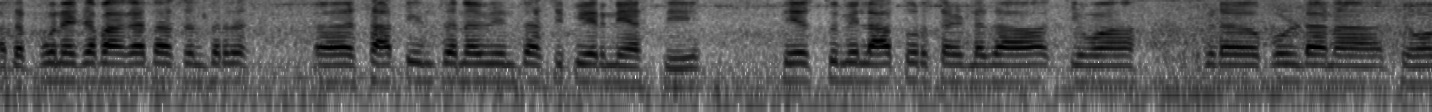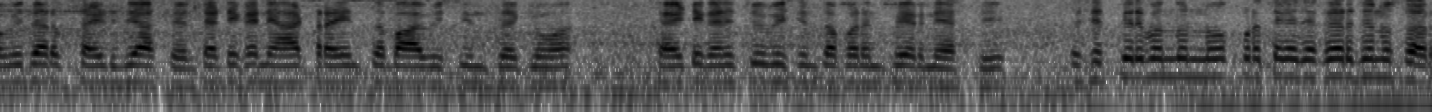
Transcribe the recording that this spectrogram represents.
आता पुण्याच्या भागात असेल तर सात इंच नऊ इंच अशी पेरणी असते. तेच तुम्ही लातूर साईडला जा किंवा तिकडं बुलढाणा किंवा विदर्भ साईड जे असेल त्या ठिकाणी अठरा इंच बावीस इंच किंवा काही ठिकाणी चोवीस इंचापर्यंत पेरणी असते. तर शेतकरी बंधूंनो प्रत्येकाच्या गरजेनुसार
